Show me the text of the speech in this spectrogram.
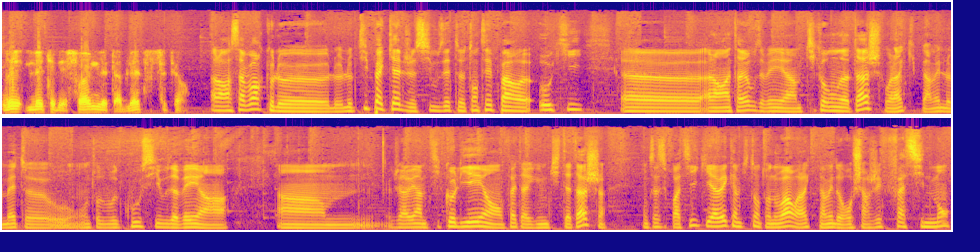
Les, téléphones, les tablettes, etc. Alors à savoir que le, le, le petit package, si vous êtes tenté par Oki, alors à l'intérieur vous avez un petit cordon d'attache, voilà, qui permet de le mettre autour de votre cou si vous avez un, j'avais un petit collier en fait avec une petite attache. Donc ça c'est pratique et avec un petit entonnoir voilà, qui permet de recharger facilement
